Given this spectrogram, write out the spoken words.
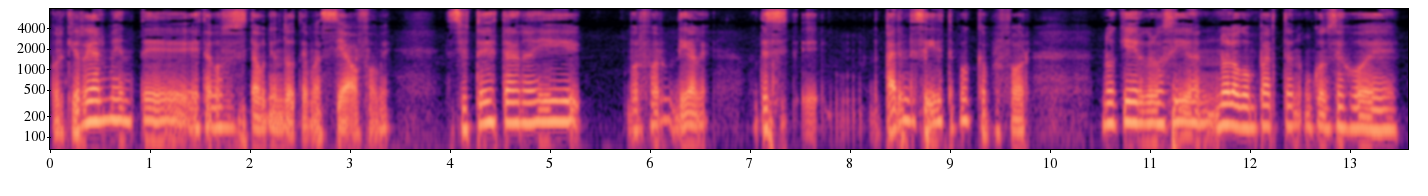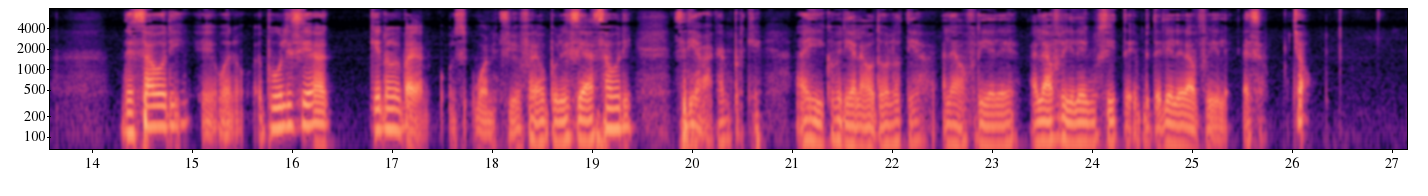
Porque realmente esta cosa se está poniendo demasiado fome. Si ustedes están ahí, por favor, díganle. eh, paren de seguir este podcast, por favor. No quiero que lo sigan, no lo compartan. Un consejo de, de Saori. eh, bueno, publicidad que no me pagan. Bueno, si yo fuera publicidad de Saori, sería bacán porque ahí comería helado todos los días. Helado friele, helado friele, un el helado friele. Eso.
